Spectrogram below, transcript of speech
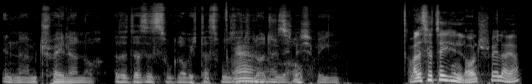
in einem Trailer noch. Also das ist so, glaube ich, das, wo sich Ja, die Leute so nicht. aufregen. War das tatsächlich ein Launch-Trailer, ja?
